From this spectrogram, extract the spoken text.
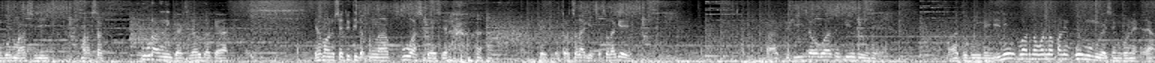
Gue masih merasa kurang nih guys ya. Udah kayak ya manusia itu tidak pernah puas guys ya. Oke kita cocok lagi cocok lagi. Batu hijau batu biru nih. Batu kuning ini warna-warna paling umum guys yang konek ya.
